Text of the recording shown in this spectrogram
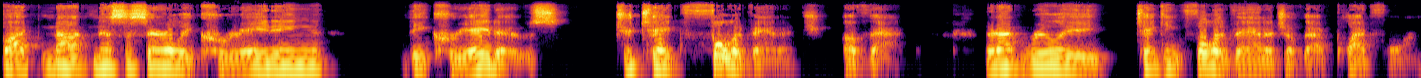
but not necessarily creating the creatives to take full advantage of that. They're not really taking full advantage of that platform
